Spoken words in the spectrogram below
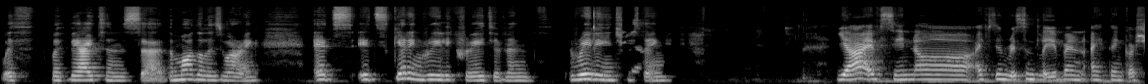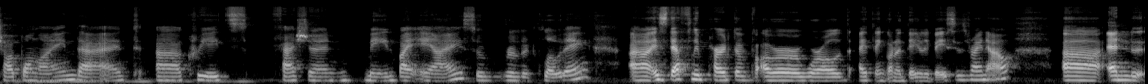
with with the items uh, the model is wearing. It's it's getting really creative and really interesting. Yeah, I've seen uh, I've seen recently even I think a shop online that uh, creates fashion made by AI, so really clothing, uh, is definitely part of our world, I think, on a daily basis right now. Uh, and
